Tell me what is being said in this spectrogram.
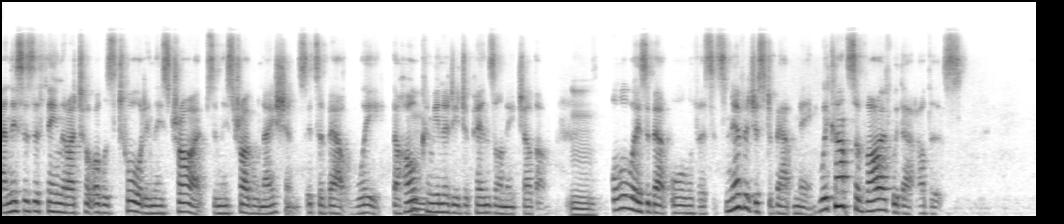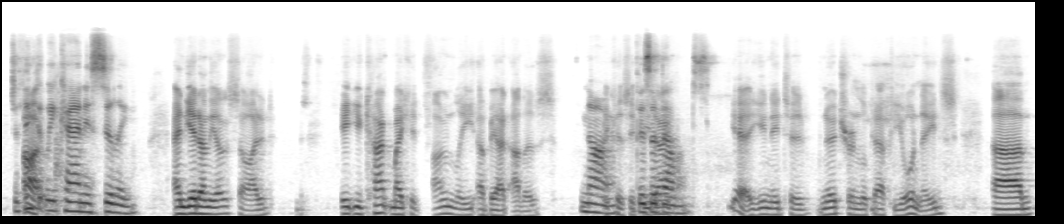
And this is the thing that I, ta- I was taught in these tribes, in these tribal nations. It's about we. The whole mm. community depends on each other. Mm. Always about all of us. It's never just about me. We can't survive without others. To think oh. that we can is silly. And yet, on the other side, it, you can't make it only about others. No, because if there's a balance. Yeah, you need to nurture and look after your needs. Um,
